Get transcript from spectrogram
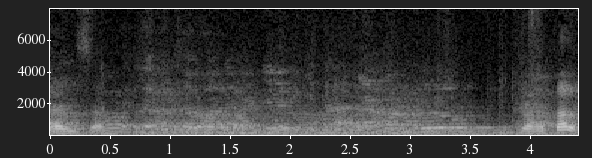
إنسان. روح الطلق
